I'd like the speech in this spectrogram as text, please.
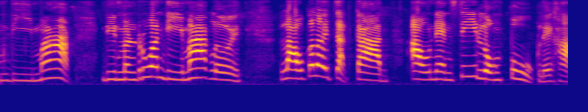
ำดีมาก ดินมันร่วนดีมากเลย เราก็เลยจัดการเอาแนนซี่ลงปลูกเลยค่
